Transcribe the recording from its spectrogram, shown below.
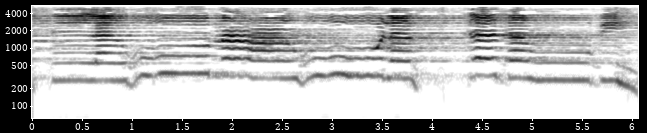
ومثله معه لافتدوا به.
